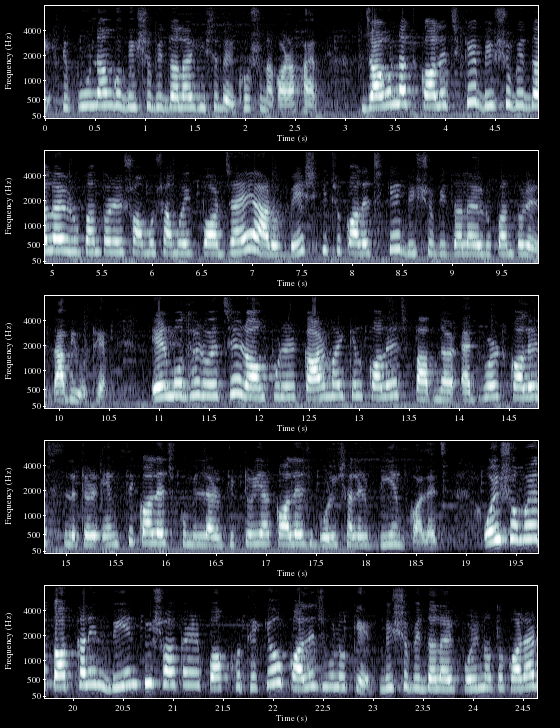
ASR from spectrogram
একটি পূর্ণাঙ্গ বিশ্ববিদ্যালয় হিসেবে ঘোষণা করা হয়। জগন্নাথ কলেজকে বিশ্ববিদ্যালয়ে রূপান্তরের সমসাময়িক পর্যায়ে আরও বেশ কিছু কলেজকে বিশ্ববিদ্যালয়ে রূপান্তরের দাবি ওঠে। এর মধ্যে রয়েছে রংপুরের কারমাইকেল কলেজ, পাবনার এডওয়ার্ড কলেজ, সিলেটের এমসি কলেজ, কুমিল্লার ভিক্টোরিয়া কলেজ, বরিশালের বিএম কলেজ। ওই সময়ে তৎকালীন বিএনপি সরকারের পক্ষ থেকেও কলেজগুলোকে বিশ্ববিদ্যালয়ে পরিণত করার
